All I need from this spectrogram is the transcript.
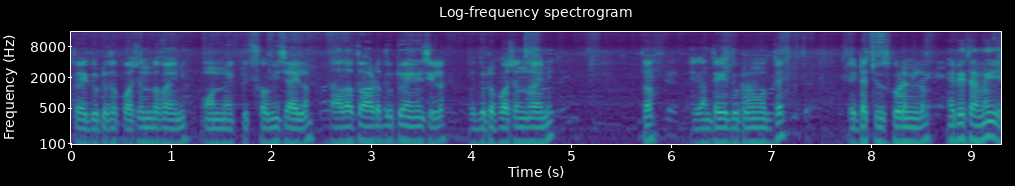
তো এই দুটো তো পছন্দ হয়নি অন্য একটু ছবি চাইলাম। দাদা তো আরও দুটো এনেছিল ওই দুটো পছন্দ হয়নি। তো এখান থেকে দুটোর মধ্যে এটা চুজ করে নিলাম। এটাই থাক নাকি?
